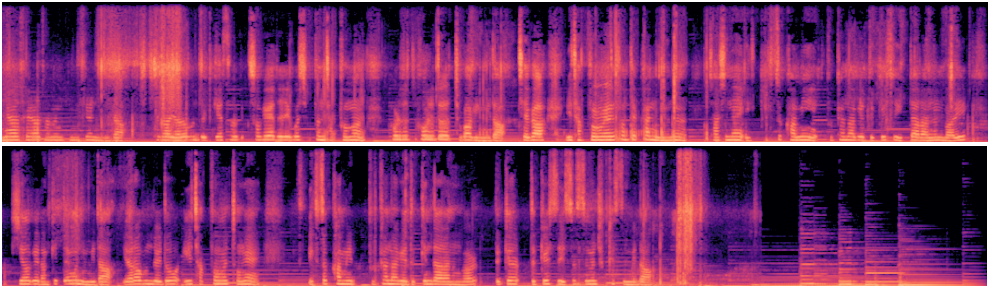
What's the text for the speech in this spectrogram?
안녕하세요. 저는 김시현입니다. 제가 여러분들께 소, 소개해드리고 싶은 작품은 홀드, 홀드 조각입니다. 제가 이 작품을 선택한 이유는 자신의 익숙함이 불편하게 느낄 수 있다라는 말이 기억에 남기 때문입니다. 여러분들도 이 작품을 통해 익숙함이 불편하게 느낀다라는 걸 느껴, 느낄 수 있었으면 좋겠습니다.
